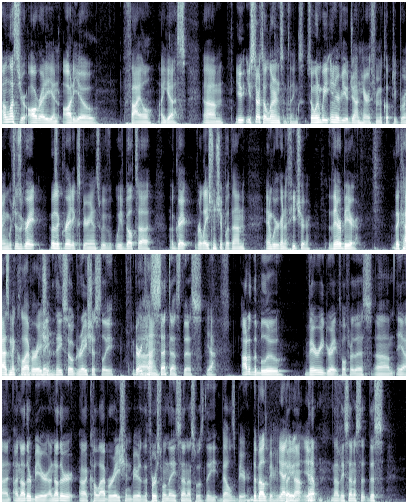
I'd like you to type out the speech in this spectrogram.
unless you're already an audio file, I guess, um, you you start to learn some things. So when we interviewed John Harris from Ecliptic Brewing, which is a great, it was a great experience. We've we've built a a great relationship with them, and we were going to feature their beer, the Cosmic Collaboration. they so graciously Very uh, kind. sent us this yeah. out of the blue. Very grateful for this. Um, yeah, another beer, another uh, collaboration beer. The first one they sent us was the Bell's beer. The Bell's beer. Yeah. but it- now, yep. yep, now they sent us this.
